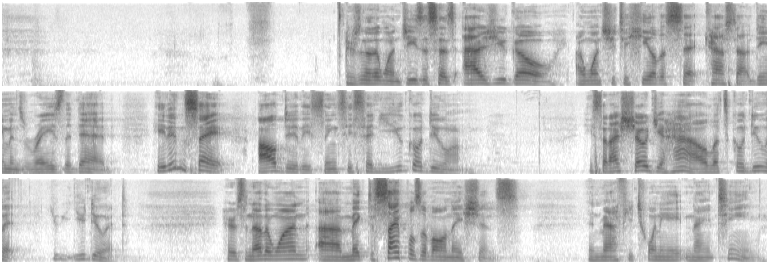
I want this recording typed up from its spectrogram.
Here's another one. Jesus says, As you go, I want you to heal the sick, cast out demons, raise the dead. He didn't say, I'll do these things. He said, You go do them. He said, I showed you how. Let's go do it. You, you do it. Here's another one uh, make disciples of all nations in Matthew 28 19.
